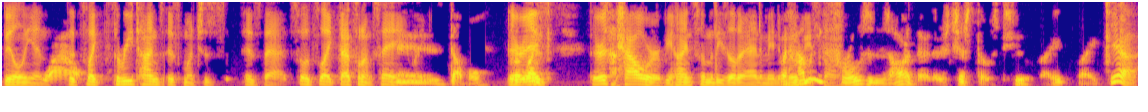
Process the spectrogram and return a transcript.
billion. Wow. It's like three times as much as as that. So it's like that's what I'm saying. Like, It's double. there But, is there is power behind some of these other animated movies. But how many now. Frozens are there? There's just those two, right? Like, yeah,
